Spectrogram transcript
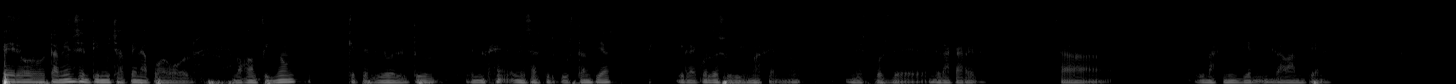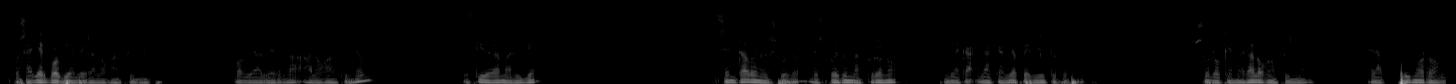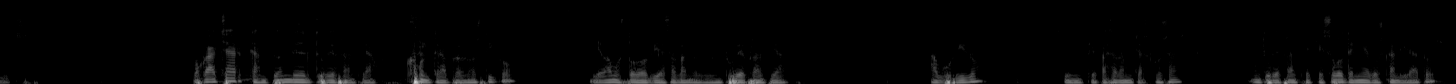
Pero también sentí mucha pena por Logan Fiñón, que perdió el tour en, esas circunstancias, y recuerdo su imagen, ¿no? Después de, de la carrera. Esa, imagen daban pena. Pues ayer volví a ver a Logan Fiñón. Volví a ver a Logan Fiñón, vestido de amarillo, sentado en el suelo después de una crono en la, que había perdido el Tour de Francia. Solo que no era Logan Fiñón, era Primo Roglic. Pogachar, campeón del Tour de Francia, contra pronóstico. Llevamos todos los días hablando de un Tour de Francia aburrido, sin que pasaran muchas cosas un Tour de Francia que solo tenía dos candidatos,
